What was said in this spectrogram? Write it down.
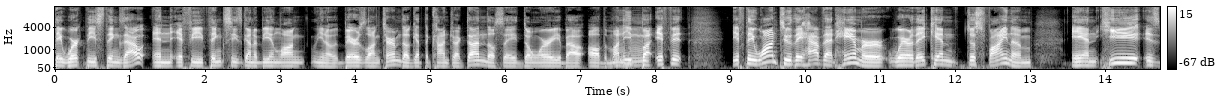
they work these things out and if he thinks he's going to be in long you know bears long term they'll get the contract done they'll say don't worry about all the money Mhm. but if it if they want to they have that hammer where they can just fine him and he is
